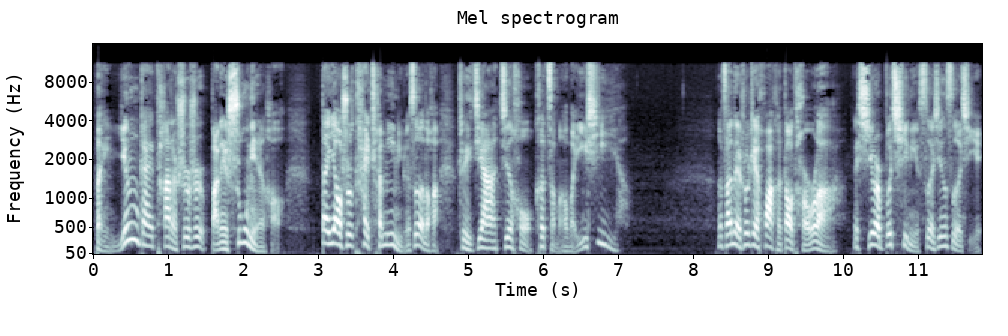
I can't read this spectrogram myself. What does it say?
本应该踏踏实实把那书念好，但要是太沉迷女色的话，这家今后可怎么维系呀？那咱得说这话可到头了，那媳妇不气你色心色起，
